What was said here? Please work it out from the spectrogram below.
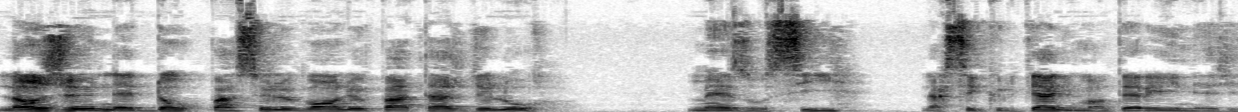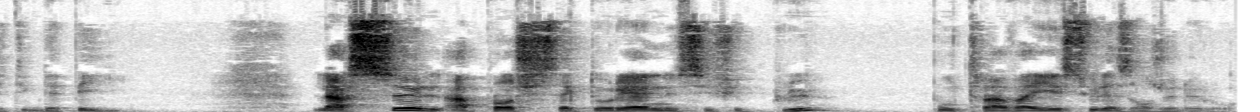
L'enjeu n'est donc pas seulement le partage de l'eau, mais aussi la sécurité alimentaire et énergétique des pays. La seule approche sectorielle ne suffit plus pour travailler sur les enjeux de l'eau.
